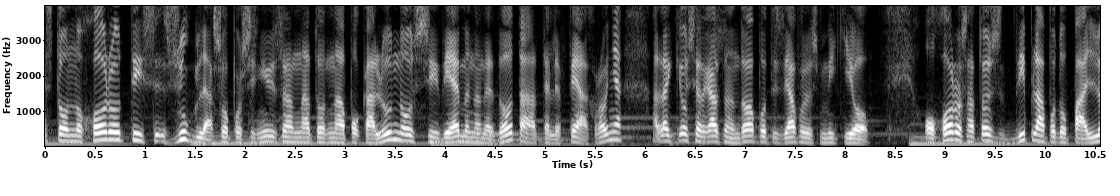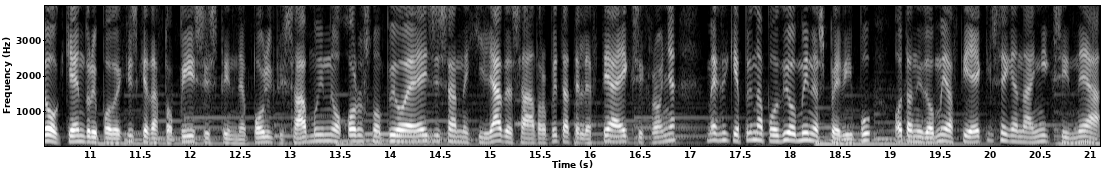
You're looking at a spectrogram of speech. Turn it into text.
στον χώρο της ζούγκλας, όπως συνήθισαν να τον αποκαλούν όσοι διέμεναν εδώ τα τελευταία χρόνια, αλλά και όσοι εργάζονταν εδώ από τις διάφορες ΜΚΟ. Ο χώρος αυτός δίπλα από το παλιό κέντρο υποδοχής και ταυτοποίησης στην πόλη της Σάμου είναι ο χώρος στον οποίο έζησαν χιλιάδες άνθρωποι τα τελευταία έξι χρόνια μέχρι και πριν από δύο μήνες περίπου, όταν η δομή αυτή έκλεισε για να ανοίξει η νέα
